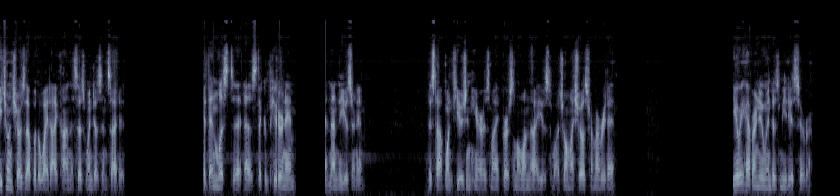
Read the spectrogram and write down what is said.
Each one shows up with a white icon that says Windows inside it. It then lists it as the computer name and then the username. This top one, Fusion, here is my personal one that I use to watch all my shows from every day. Here we have our new Windows Media Server,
